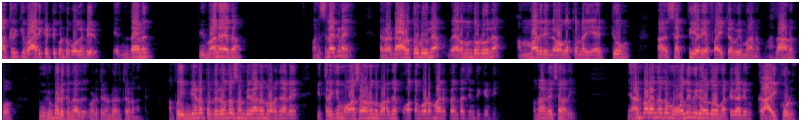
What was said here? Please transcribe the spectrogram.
ആക്രിക്ക് വാരി കെട്ടിക്കൊണ്ട് പോകേണ്ടി വരും. എന്താണ്? വിമാനം ഏതാ? മനസ്സിലാക്കണേ? റഡാർ തൊടൂല വേറൊന്നും തൊടൂല. അമ്മാതിരി ലോകത്തുള്ള ഏറ്റവും ശക്തിയേറിയ ഫൈറ്റർ വിമാനം. അതാണിപ്പോ തുരുമ്പെടുക്കുന്നത് ഇവിടെ തിരുവനന്തപുരത്ത് കിടന്നിട്ട്. അപ്പോൾ ഇന്ത്യയുടെ പ്രതിരോധ സംവിധാനം എന്ന് പറഞ്ഞാൽ ഇത്രയ്ക്ക് മോശമാണെന്ന് പറഞ്ഞ പോത്തങ്കോടന്മാരിപ്പോ എന്താ ചിന്തിക്കേണ്ടി? ഒന്ന് ആലോചിച്ചാൽ മതി. ഞാൻ പറയുന്നത് മോദി വിരോധവും മറ്റു കാര്യവും ഒക്കെ ആയിക്കോളും.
